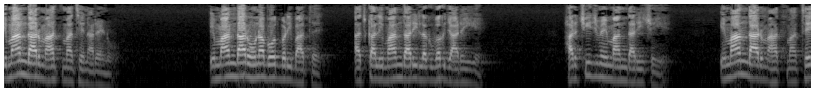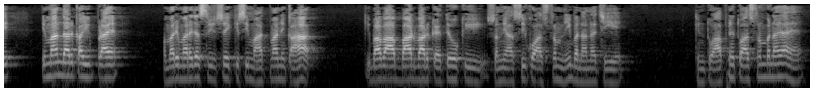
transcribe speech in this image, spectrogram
ईमानदार महात्मा थे नारायण। ईमानदार होना बहुत बड़ी बात है। आजकल ईमानदारी लगभग जा रही है। हर चीज़ में ईमानदारी चाहिए। ईमानदार महात्मा थे। ईमानदार का अभिप्राय, हमारे महाराजा श्री से किसी महात्मा ने कहा कि बाबा, आप बार बार कहते हो कि सन्यासी को आश्रम नहीं बनाना चाहिए। किंतु आपने तो आश्रम बनाया है।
